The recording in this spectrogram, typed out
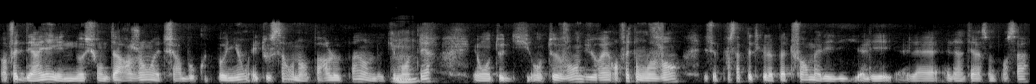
En fait, derrière, il y a une notion d'argent et de faire beaucoup de pognon et tout ça, on n'en parle pas dans le documentaire. Et on te dit, on te vend du rêve. En fait, on vend et c'est pour ça peut-être que la plateforme, elle est, elle est, elle est, intéressante pour ça,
